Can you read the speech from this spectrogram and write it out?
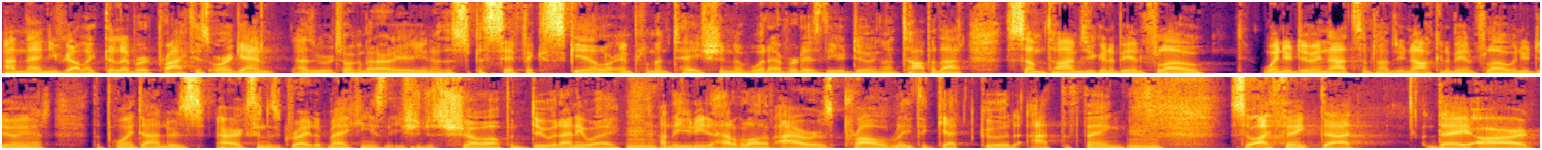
And then you've got like deliberate practice, or again, as we were talking about earlier, you know, the specific skill or implementation of whatever it is that you're doing on top of that. Sometimes you're going to be in flow when you're doing that. Sometimes you're not going to be in flow when you're doing it. The point Anders Ericsson is great at making is that you should just show up and do it anyway. Mm. And that you need a hell of a lot of hours probably to get good at the thing. Mm. So I think that they are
